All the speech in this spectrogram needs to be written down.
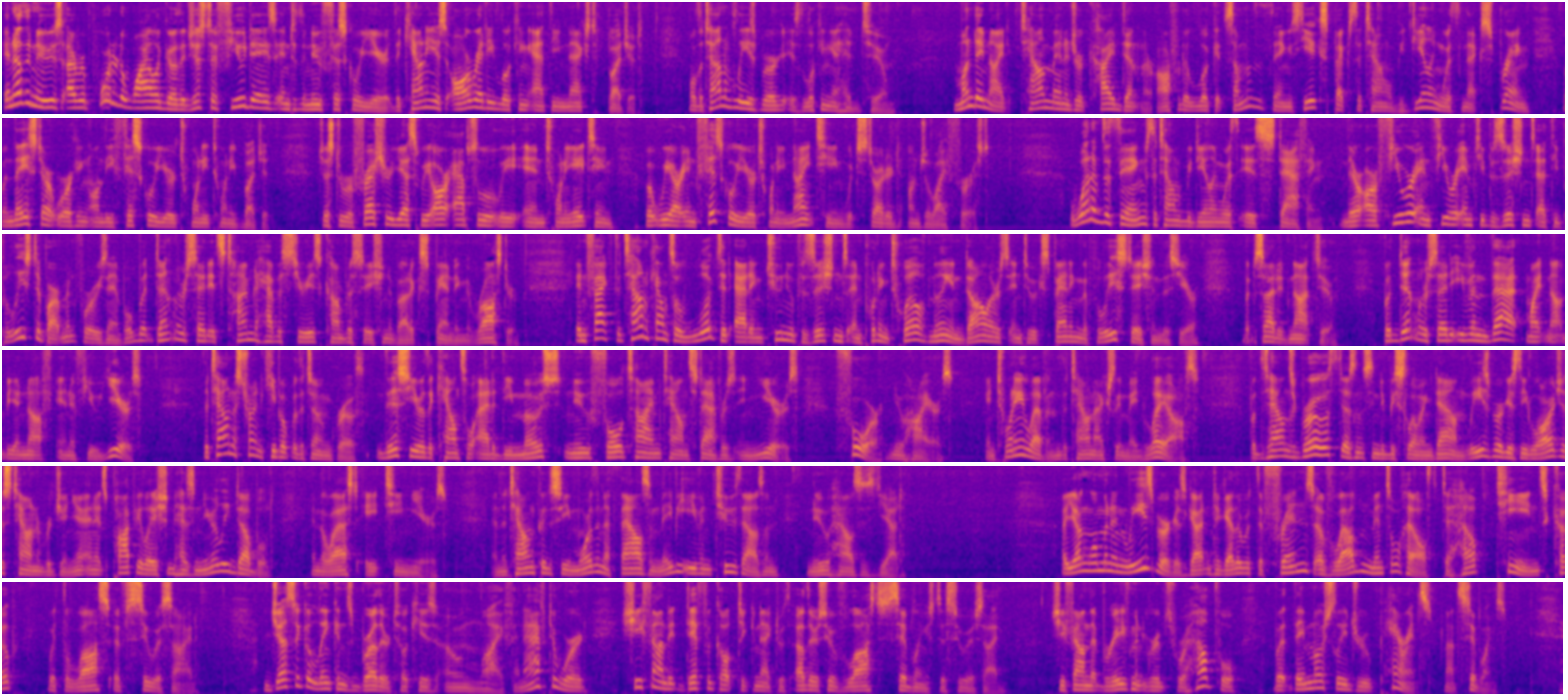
In other news, I reported a while ago that just a few days into the new fiscal year, the county is already looking at the next budget. Well, the town of Leesburg is looking ahead too. Monday night, town manager Kaj Dentler offered a look at some of the things he expects the town will be dealing with next spring when they start working on the fiscal year 2020 budget. Just a refresher yes, we are absolutely in 2018, but we are in fiscal year 2019, which started on July 1st. One of the things the town will be dealing with is staffing. There are fewer and fewer empty positions at the police department, for example, but Dentler said it's time to have a serious conversation about expanding the roster. In fact, the town council looked at adding two new positions and putting $12 million into expanding the police station this year, but decided not to. But Dentler said even that might not be enough in a few years. The town is trying to keep up with its own growth. This year, the council added the most new full time town staffers in years four new hires. In 2011, the town actually made layoffs. But the town's growth doesn't seem to be slowing down. Leesburg is the largest town in Virginia, and its population has nearly doubled in the last 18 years. And the town could see more than a thousand, maybe even 2,000 new houses yet. A young woman in Leesburg has gotten together with the Friends of Loudoun Mental Health to help teens cope with the loss of suicide. Jessica Lincoln's brother took his own life, and afterward, she found it difficult to connect with others who have lost siblings to suicide. She found that bereavement groups were helpful, but they mostly drew parents, not siblings.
